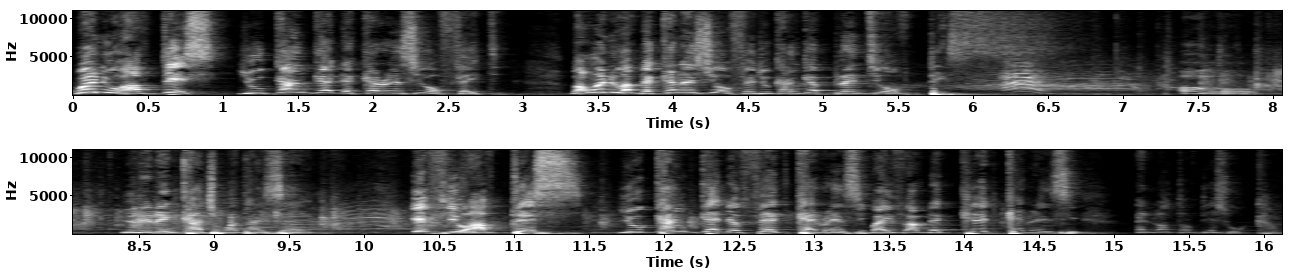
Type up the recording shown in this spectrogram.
When you have this, you can't get the currency of faith. But when you have the currency of faith, you can get plenty of this. Oh, you didn't catch what I said. If you have this, you can't get the faith currency. But if you have the faith currency, a lot of this will come.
